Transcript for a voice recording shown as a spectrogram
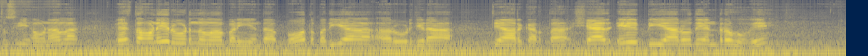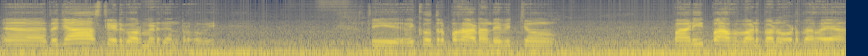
ਤੁਸੀਂ ਆਉਣਾ ਵਾ। ਵੈਸੇ ਤਾਂ ਹੁਣ ਇਹ ਰੋਡ ਨਵਾਂ ਬਣੀ ਜਾਂਦਾ, ਬਹੁਤ ਵਧੀਆ ਰੋਡ ਜਿਹੜਾ ਤਿਆਰ ਕਰਤਾ। ਸ਼ਾਇਦ ਇਹ ਬੀਆਰਓ ਦੇ ਅੰਡਰ ਹੋਵੇ ਤੇ ਜਾਂ ਸਟੇਟ ਗਵਰਨਮੈਂਟ ਦੇ ਅੰਡਰ ਹੋਵੇ। ਤੇ ਵੇਖੋ ਉਧਰ ਪਹਾੜਾਂ ਦੇ ਵਿੱਚੋਂ ਪਾਣੀ ਭਾਫ ਬਣ ਬਣ ਉੱਡਦਾ ਹੋਇਆ।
